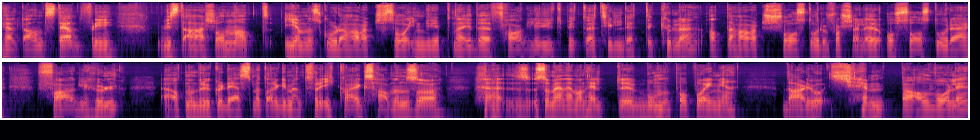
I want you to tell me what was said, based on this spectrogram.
helt, annet sted. fordi hvis det er sånn at hjemmeskole har vært så inngripende i det faglige utbyttet til dette kullet, at det har vært så store forskjeller og så store faglige hull, at man bruker det som et argument for å ikke ha eksamen, så, så mener jeg man helt bommer på poenget. Da er det jo kjempealvorlig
